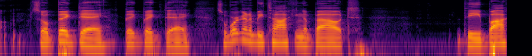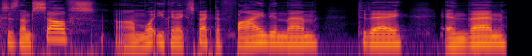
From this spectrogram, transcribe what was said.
Um, so big day, big big day. So we're going to be talking about the boxes themselves, um, what you can expect to find in them today, and then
